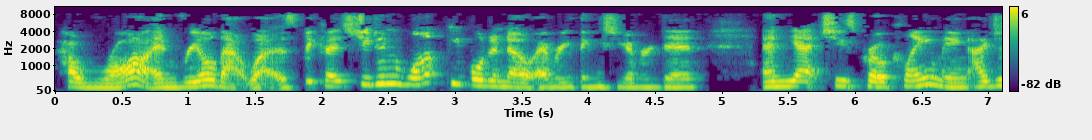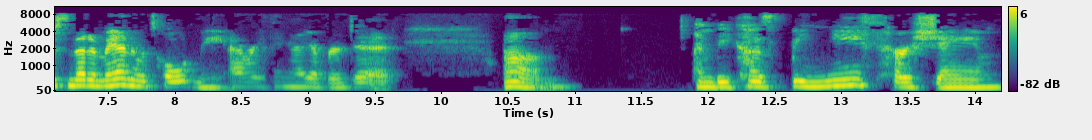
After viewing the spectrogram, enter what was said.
how raw and real that was because she didn't want people to know everything she ever did. And yet she's proclaiming, I just met a man who told me everything I ever did. Um, and because beneath her shame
